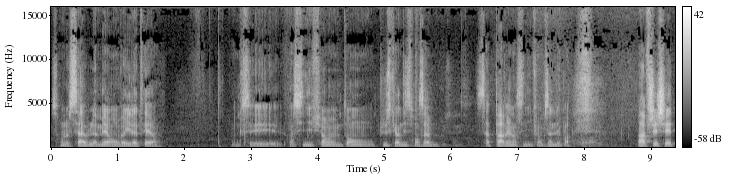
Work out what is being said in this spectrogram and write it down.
Sans le sable, la mer envahit la terre. Donc c'est insignifiant en même temps, plus qu'indispensable. Ça. Paraît insignifiant, mais ça ne l'est pas. Rav Shechet.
